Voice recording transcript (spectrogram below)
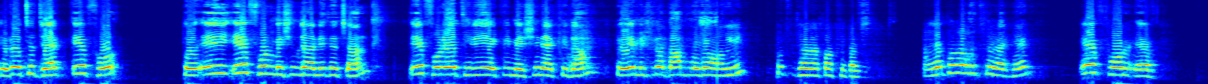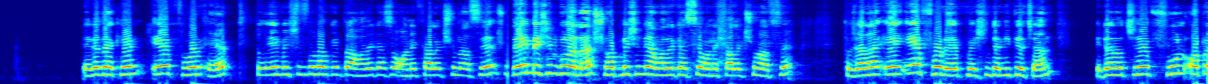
এটা হচ্ছে জ্যাক এ ফোর। তো এই এ ফোর মেশিন যারা নিতে চান, এ ফোর, এ থ্রি একই মেশিন একই দাম। তো এই মেশিনের দাম পড়বে অনলি পঁচিশ হাজার পাঁচশো টাকা। এরপরে হচ্ছে, দেখেন এ ফোর এফ এটা দেখেন এ ফোর এফ তো এই মেশিনগুলো কিন্তু আমাদের কাছে অনেক কালেকশন আছে। এই মেশিনগুলো না, সব মেশিনে আমাদের কাছে অনেক কালেকশন আছে। তো যারা এই এ ফোর এফ মেশিনটা নিতে চান, এটা হচ্ছে ফুল অটো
